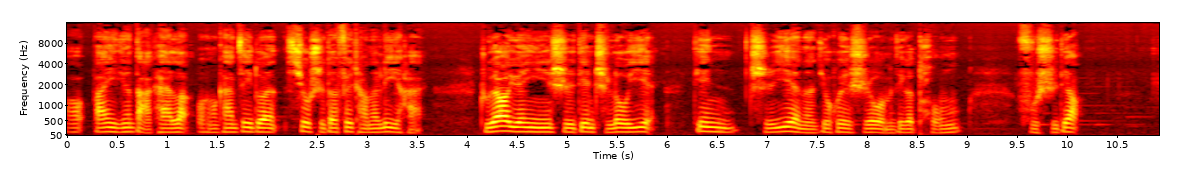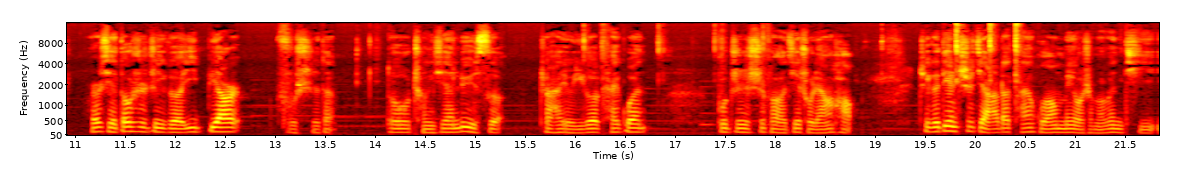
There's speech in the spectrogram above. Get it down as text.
好，板已经打开了。我们看这端锈蚀的非常的厉害，主要原因是电池漏液，电池液呢就会使我们这个铜腐蚀掉，而且都是这个一边儿腐蚀的，都呈现绿色。这还有一个开关，不知是否接触良好。这个电池夹的弹簧没有什么问题。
